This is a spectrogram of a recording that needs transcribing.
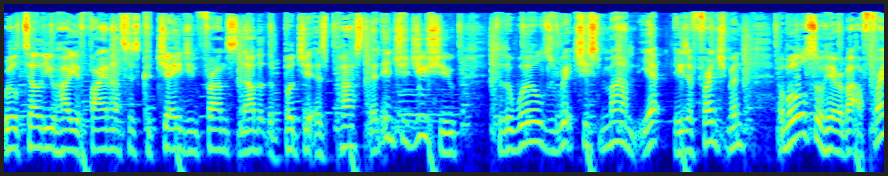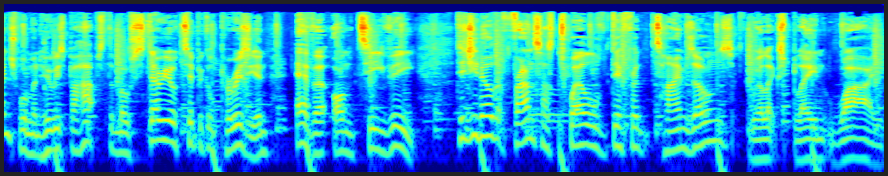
We'll tell you how your finances could change in France now that the budget has passed and introduce you to the world's richest man. Yep, he's a Frenchman. And we'll also hear about a French woman who is perhaps the most stereotypical Parisian ever on TV. Did you know that France has 12 different time zones? We'll explain why.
